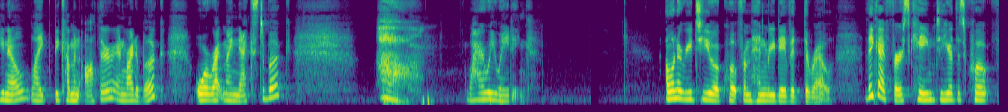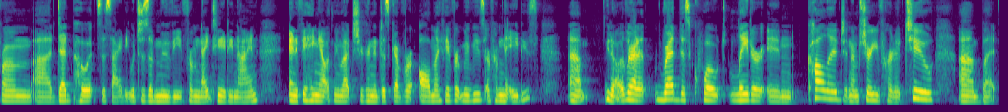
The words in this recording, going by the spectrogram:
you know, like become an author and write a book or write my next book. Why are we waiting? I want to read to you a quote from Henry David Thoreau. I think I first came to hear this quote from uh, Dead Poet Society, which is a movie from 1989. And if you hang out with me much, you're going to discover all my favorite movies are from the 80s. Um, you know, I read, read, this quote later in college, and I'm sure you've heard it too. Um, but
